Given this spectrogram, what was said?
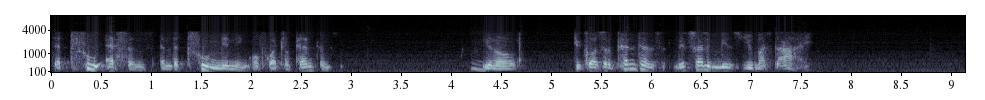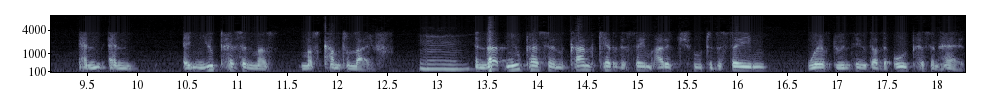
the true essence and the true meaning of what repentance is. Mm. You know, because repentance literally means you must die. And, and a new person must, must come to life. Mm. And that new person can't carry the same attitude, to the same way of doing things that the old person had.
